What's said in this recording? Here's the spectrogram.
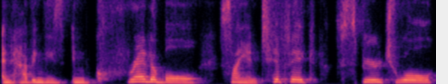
and having these incredible scientific, spiritual,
